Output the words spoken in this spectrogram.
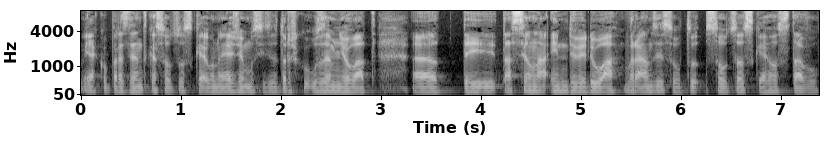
jako prezidentka Soudcovské unie, že musíte trošku uzemňovat ty, ta silná individua v rámci soudcovského stavu.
